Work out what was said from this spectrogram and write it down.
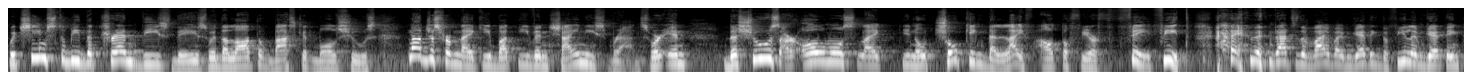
which seems to be the trend these days with a lot of basketball shoes, not just from Nike, but even Chinese brands, wherein the shoes are almost like, you know, choking the life out of your feet. and that's the vibe I'm getting, the feel I'm getting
